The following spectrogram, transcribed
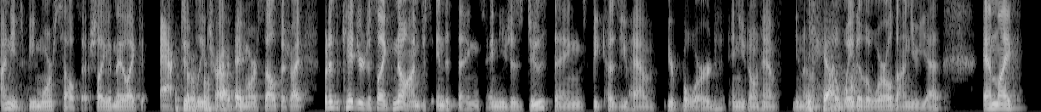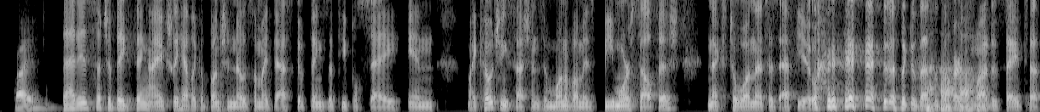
I need to be more selfish. Like, and they like actively try right. to be more selfish, right? But as a kid, you're just like, no, I'm just into things, and you just do things because you have you're bored and you don't have you know yeah. the weight of the world on you yet, and like. Right. That is such a big thing. I actually have like a bunch of notes on my desk of things that people say in my coaching sessions. And one of them is be more selfish next to one that says F you, because that's what the person wanted to say to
